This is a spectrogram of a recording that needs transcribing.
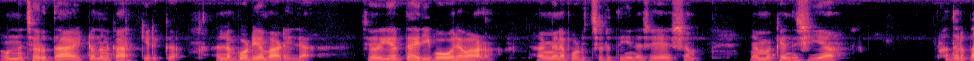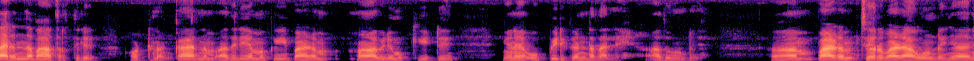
ഒന്ന് ചെറുതായിട്ടൊന്ന് കറക്കിയെടുക്കുക. നല്ല പൊടിയാൻ പാടില്ല. ചെറിയൊരു തരി പോലെ വേണം. അങ്ങനെ പൊടിച്ചെടുത്തതിന് ശേഷം നമുക്ക് എന്ത് ചെയ്യാം? അതൊരു പരന്ന പാത്രത്തിൽ കൊട്ടണം. കാരണം അതിൽ നമുക്ക് ഈ പഴം മാവിൽ മുക്കിയിട്ട് ഇങ്ങനെ ഒപ്പിയെടുക്കേണ്ടതല്ലേ? അതുകൊണ്ട്. പഴം ചെറുപഴമാകൊണ്ട് ഞാൻ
